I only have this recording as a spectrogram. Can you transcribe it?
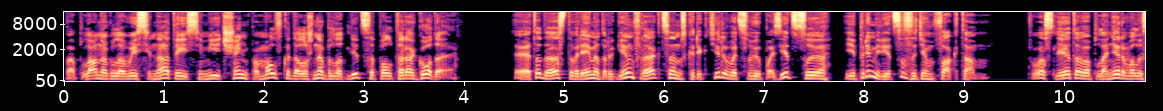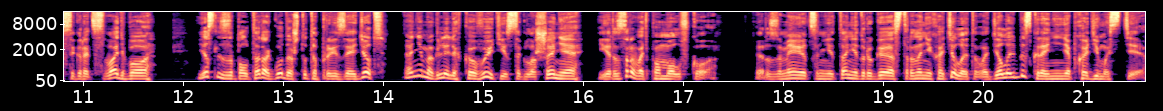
По плану главы Сената и семьи Чэнь помолвка должна была длиться полтора года. Это даст время другим фракциям скорректировать свою позицию и примириться с этим фактом. После этого планировалось сыграть свадьбу. Если за полтора года что-то произойдет, они могли легко выйти из соглашения и разорвать помолвку. Разумеется, ни та, ни другая страна не хотела этого делать без крайней необходимости.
